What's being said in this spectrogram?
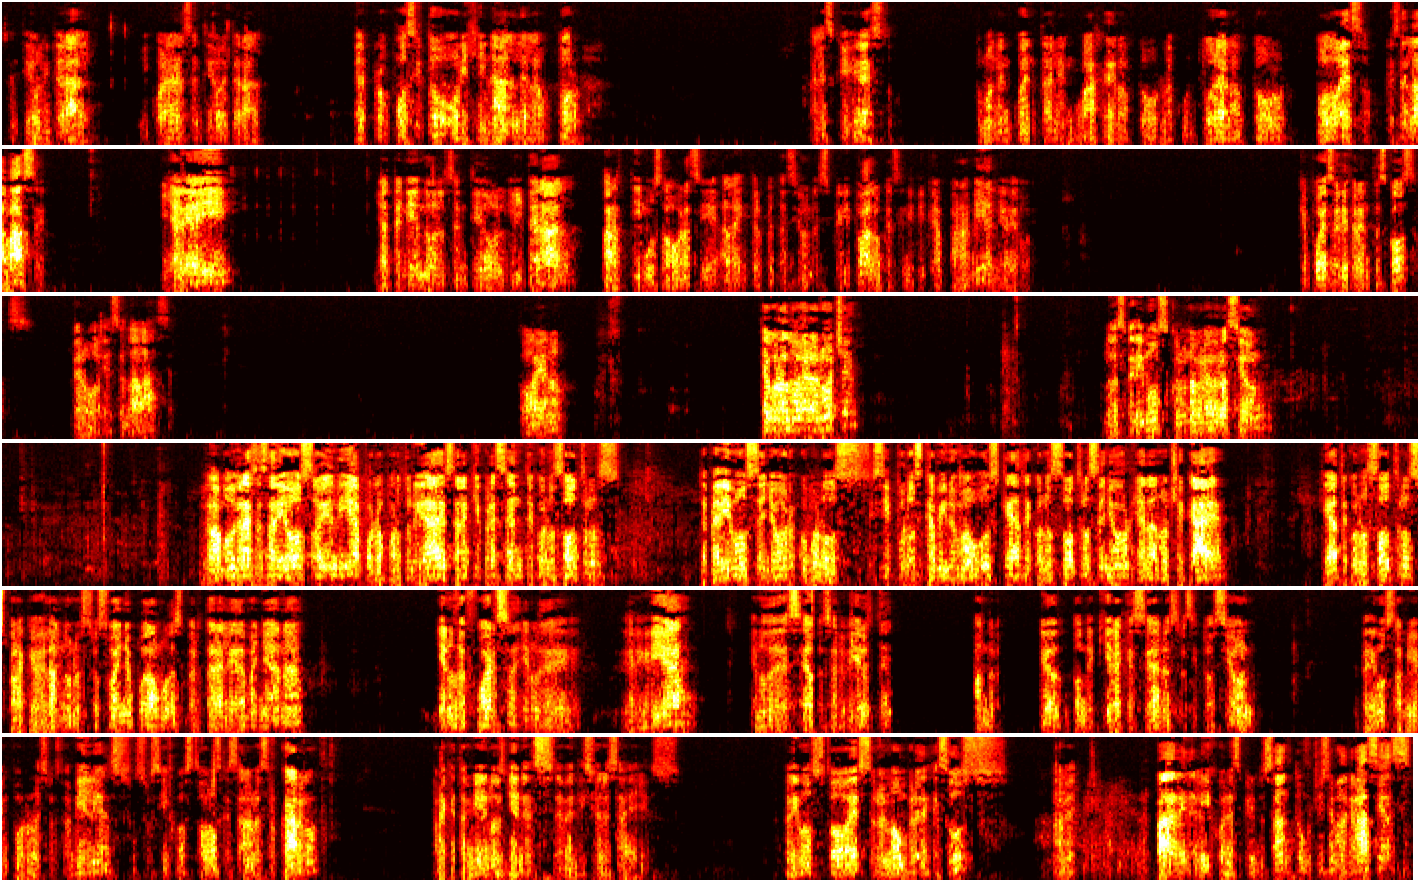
Sentido literal. ¿Y cuál es el sentido literal? el propósito original del autor al escribir esto, tomando en cuenta el lenguaje del autor, la cultura del autor, todo eso, esa es la base. Y ya de ahí, ya teniendo el sentido literal, ahora sí a la interpretación espiritual, lo que significa para mí el día de hoy. Que puede ser diferentes cosas, pero esa es la base. Todavía no. Tengo las nueve de la noche. Nos despedimos con una breve oración. Le damos gracias a Dios hoy en día por la oportunidad de estar aquí presente con nosotros. Te pedimos, Señor, como los discípulos camino a Maús, quédate con nosotros, Señor, ya la noche cae. Quédate con nosotros para que velando nuestro sueño podamos despertar el día de mañana llenos de fuerza, llenos de alegría, lleno de deseo de servirte, cuando, donde quiera que sea nuestra situación. pedimos también por nuestras familias, nuestros hijos, todos los que están a nuestro cargo, para que también nos llenes de bendiciones a ellos. Pedimos todo esto en el nombre de Jesús. Amén. Del Padre, del Hijo y del Espíritu Santo. Muchísimas gracias.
